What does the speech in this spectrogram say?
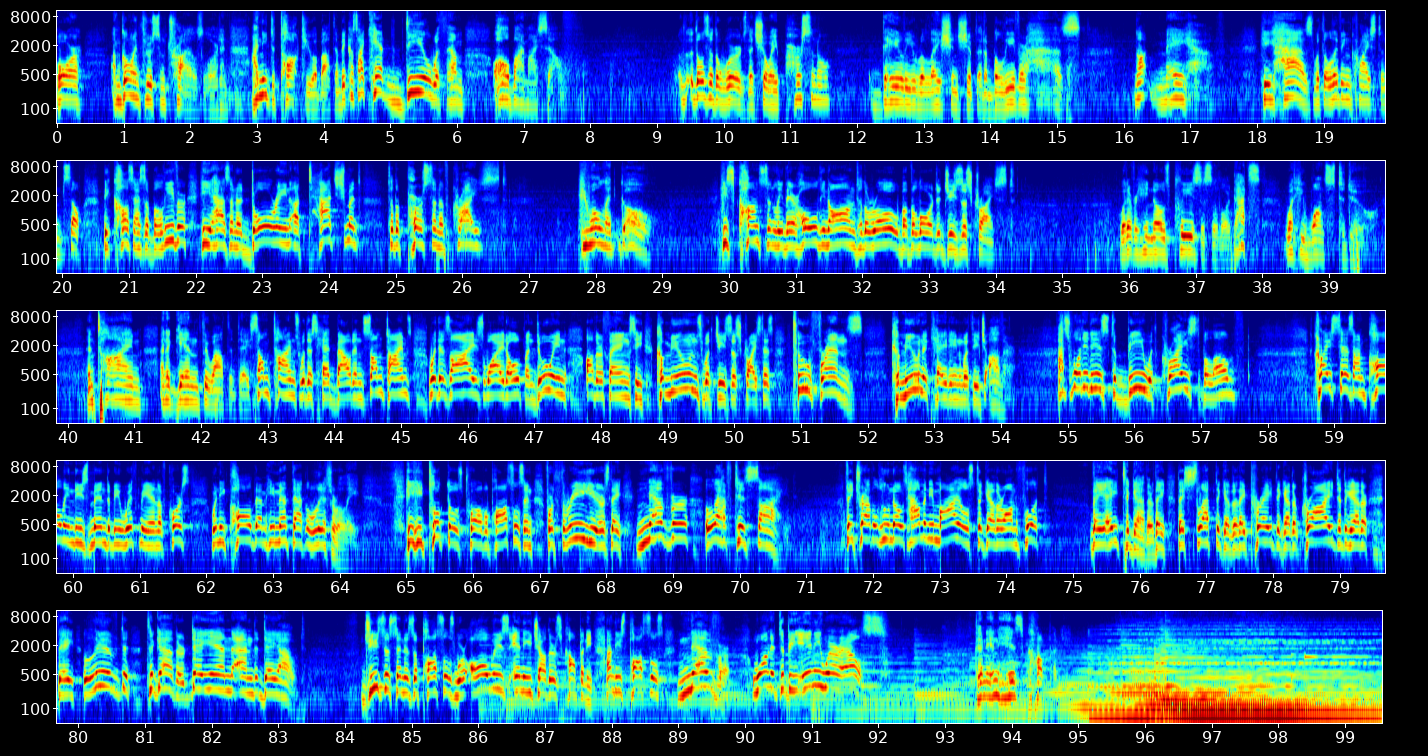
Or, I'm going through some trials, Lord, and I need to talk to you about them because I can't deal with them all by myself. Those are the words that show a personal daily relationship that a believer has, not may have. He has with the living Christ himself. Because as a believer, he has an adoring attachment to the person of Christ. He won't let go. He's constantly there holding on to the robe of the Lord Jesus Christ. Whatever he knows pleases the Lord. That's what he wants to do and time and again throughout the day. Sometimes with his head bowed and sometimes with his eyes wide open, doing other things. He communes with Jesus Christ as two friends communicating with each other. That's what it is to be with Christ, beloved. Christ says, I'm calling these men to be with me. And of course, when he called them, he meant that literally. He, he took those 12 apostles, and for three years they never left his side. They traveled who knows how many miles together on foot. They ate together. They, they slept together. They prayed together, cried together. They lived together day in and day out. Jesus and his apostles were always in each other's company, and these apostles never wanted to be anywhere else than in his company.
